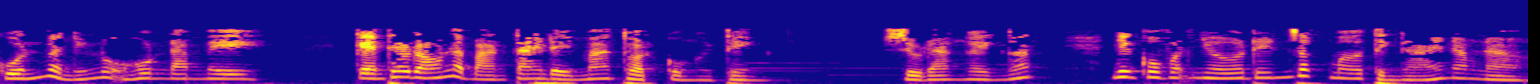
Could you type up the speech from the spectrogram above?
cuốn vào những nụ hôn đam mê, kèm theo đó là bàn tay đầy ma thuật của người tình. Dù đang ngây ngất, nhưng cô vẫn nhớ đến giấc mơ tình ái năm nào.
